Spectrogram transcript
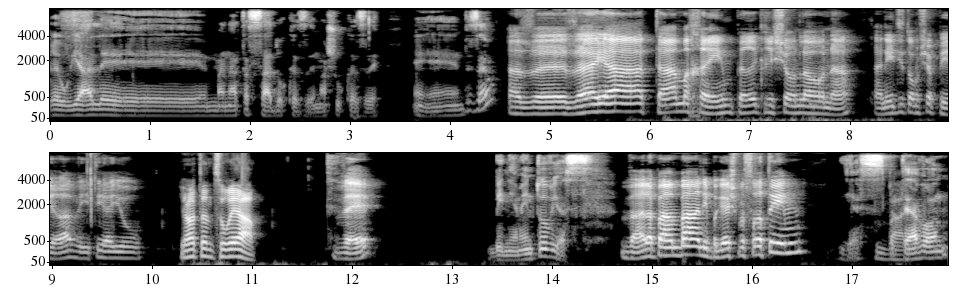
ראויה למנת הסאדו כזה, משהו כזה. וזהו. אז אה, זה היה טעם החיים, פרק ראשון לעונה. אני הייתי תום שפירא, ואיתי היו... יונתן צוריה. ו... בנימין טוביאס. ועד הפעם הבאה ניפגש בסרטים. יס, ביי. בתיאבון.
